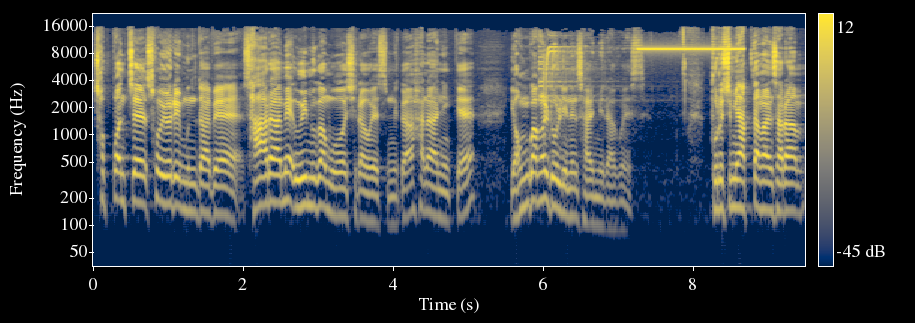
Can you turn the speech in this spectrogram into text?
첫 번째 소요리 문답에 사람의 의무가 무엇이라고 했습니까? 하나님께 영광을 돌리는 삶이라고 했어요. 부르심에 합당한 사람,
